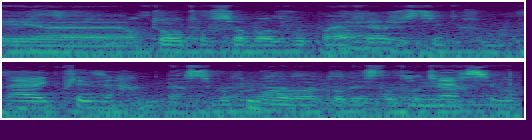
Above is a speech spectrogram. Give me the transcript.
Et euh, on te retrouve sur bordeaux.fr, Justine. Avec plaisir. Merci beaucoup de nous avoir accordé cet entretien. Merci beaucoup.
